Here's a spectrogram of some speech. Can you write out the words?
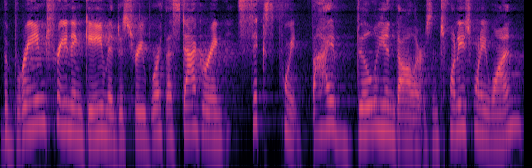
The brain training game industry, worth a staggering $6.5 billion in 2021,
